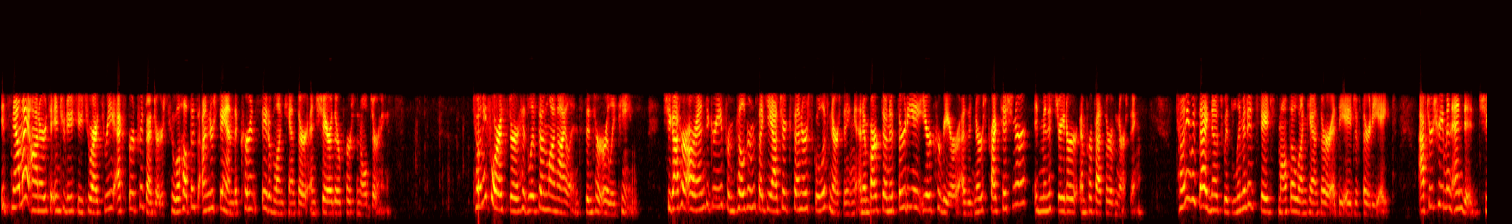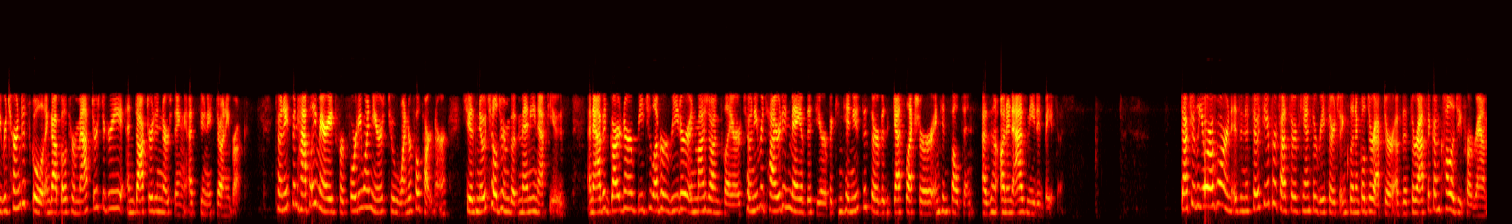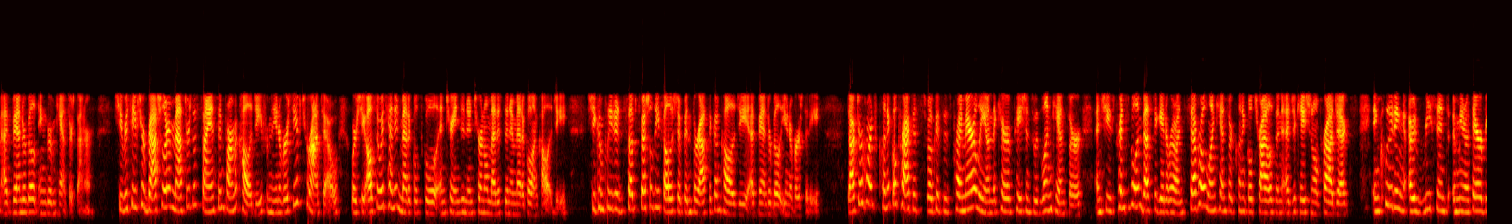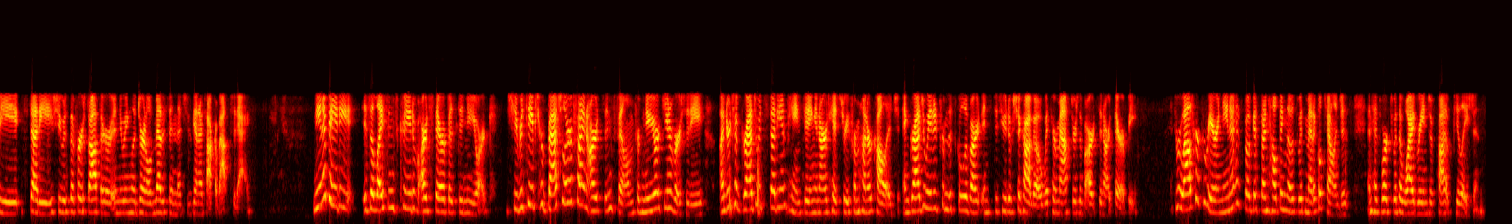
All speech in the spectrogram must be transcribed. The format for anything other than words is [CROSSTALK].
It's now my honor to introduce you to our three expert presenters who will help us understand the current state of lung cancer and share their personal journeys. Toni Forrester has lived on Long Island since her early teens. She got her RN degree from Pilgrim Psychiatric Center School of Nursing and embarked on a 38 year career as a nurse practitioner, administrator, and professor of nursing. Toni was diagnosed with limited stage small cell lung cancer at the age of 38. After treatment ended, she returned to school and got both her master's degree and doctorate in nursing at SUNY Stony Brook. Toni's been happily married for 41 years to a wonderful partner. She has no children but many nephews. An avid gardener, beach lover, reader, and mahjong player, Toni retired in May of this year but continues to serve as a guest lecturer and consultant an, on an as needed basis. Dr. Leora Horn is an associate professor of cancer research and clinical director of the thoracic oncology program at Vanderbilt Ingram Cancer Center. She received her bachelor and master's of science in pharmacology from the University of Toronto, where she also attended medical school and trained in internal medicine and medical oncology. She completed a subspecialty fellowship in thoracic oncology at Vanderbilt University. Dr. Horn's clinical practice focuses primarily on the care of patients with lung cancer, and she's principal investigator on several lung cancer clinical trials and educational projects, including a recent immunotherapy study. She was the first author in New England Journal of Medicine that she's going to talk about today. Nina Beatty is a licensed creative arts therapist in New York. She received her Bachelor of Fine Arts in Film from New York University, undertook graduate study in painting and art history from Hunter College, and graduated from the School of Art Institute of Chicago with her Master's of Arts in Art Therapy. Throughout her career, Nina has focused on helping those with medical challenges and has worked with a wide range of populations.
